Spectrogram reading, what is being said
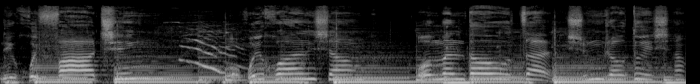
你会发情，我会幻想，我们都在寻找对象。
